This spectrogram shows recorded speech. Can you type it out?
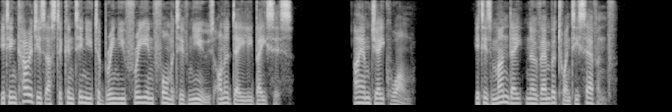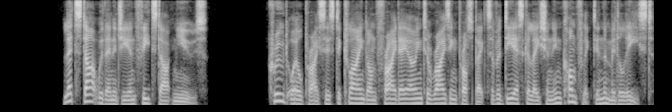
It encourages us to continue to bring you free informative news on a daily basis. I am Jake Wong. It is Monday, November 27th. Let's start with energy and feedstock news. Crude oil prices declined on Friday owing to rising prospects of a de escalation in conflict in the Middle East.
